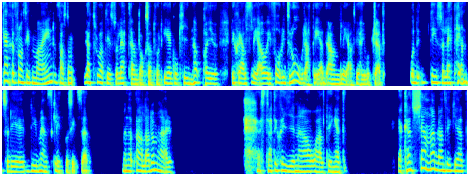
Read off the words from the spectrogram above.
kanske från sitt mind, fast de, jag tror att det är så lätt hänt också att vårt ego kidnappar ju det själsliga och vi tror att det är det andliga, att vi har gjort rätt. Och det, det är så lätt hänt, så det är, det är mänskligt på sitt sätt. Men att alla de här strategierna och allting, att jag kan känna ibland tycker jag att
